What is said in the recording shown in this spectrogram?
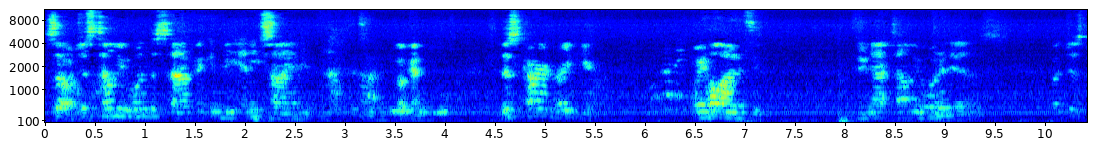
So, just tell me when to stop, it can be any time. Okay. This card right here, Wait, hold on. Let's see. Tell me what it is, but just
